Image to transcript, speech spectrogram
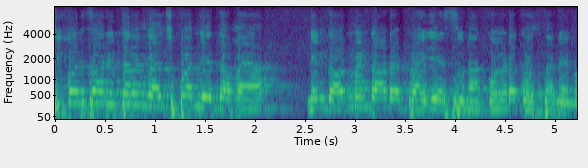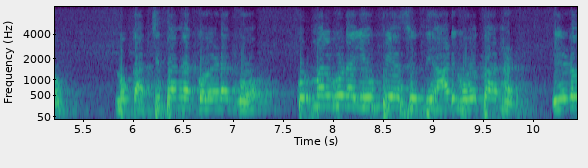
చివరిసారి ఇద్దరం కలిసి పని చేద్దామయ్యా. నేను గవర్నమెంట్ ఆర్డర్ ట్రై చేస్తున్నా కోయడకు వస్తా నేను. నువ్వు ఖచ్చితంగా కోయడకు. కుర్మల్ కూడా యూపీఎస్ ఉంది ఆడికి పోతా అన్నాడు. ఏడో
